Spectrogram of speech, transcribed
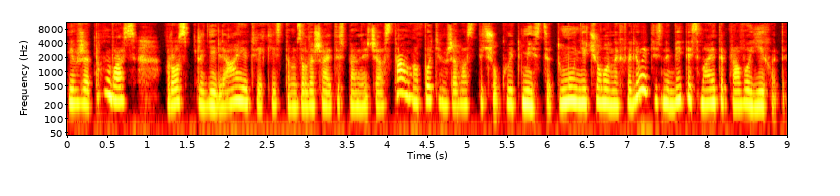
і вже там вас розподіляють, в якийсь там залишаєтесь певний час там, а потім вже вас підшукують місце. Тому нічого не хвилюйтесь, не бійтесь, маєте право їхати.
